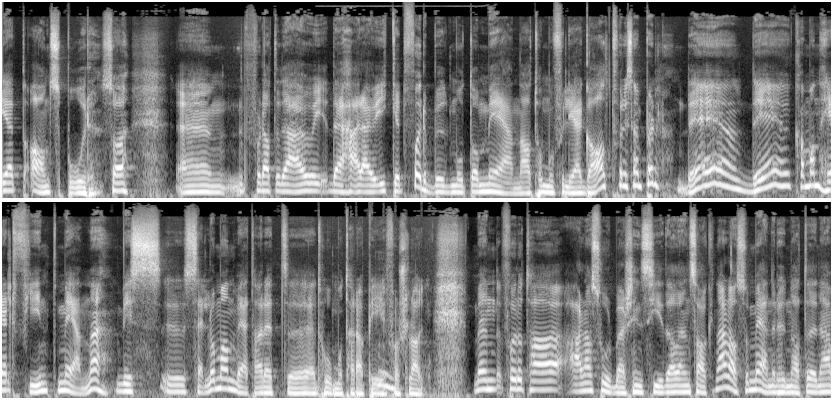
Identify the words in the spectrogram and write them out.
i et annet spor. Så, eh, for det, jo, det her er jo ikke et forbud mot å mene at homofili er galt, f.eks. Det, det kan man helt fint mene, hvis, eh, selv om man vedtar et, et homoterapiforslag. Men for å ta Erna Solberg sin side av den saken, her, da, så mener hun at nei,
